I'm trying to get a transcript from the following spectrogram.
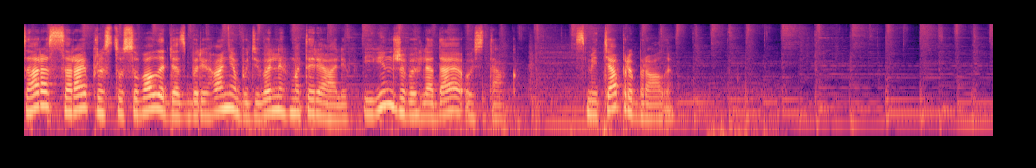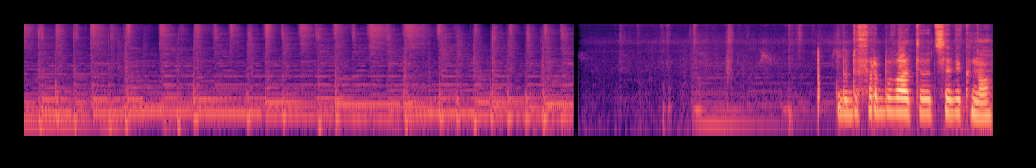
Зараз сарай пристосували для зберігання будівельних матеріалів, і він же виглядає ось так. Сміття прибрали. Буду фарбувати оце вікно.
